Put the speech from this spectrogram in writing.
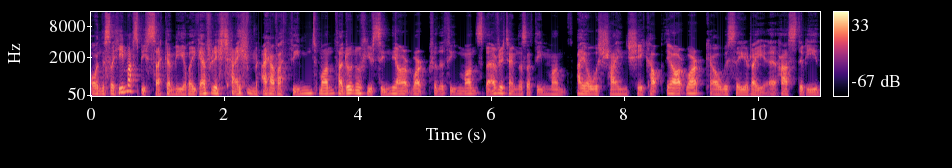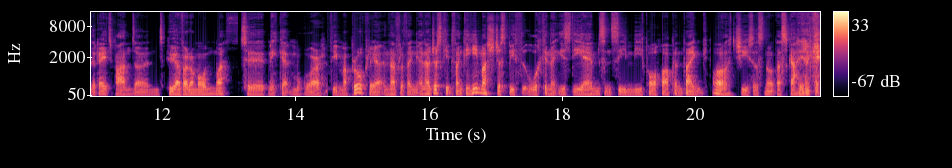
honestly, he must be sick of me. Like every time I have a themed month, I don't know if you've seen the artwork for the theme months, but every time there's a theme month, I always try and shake up the artwork. I always say, right, it has to be the red panda and whoever I'm on with to make it more theme appropriate and everything. And I just keep thinking he must just be looking at his DMs and seeing me pop up and think, oh, Jesus, not this guy again.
